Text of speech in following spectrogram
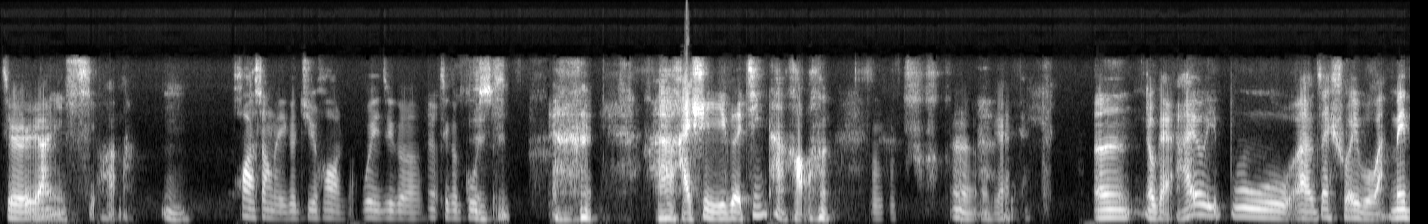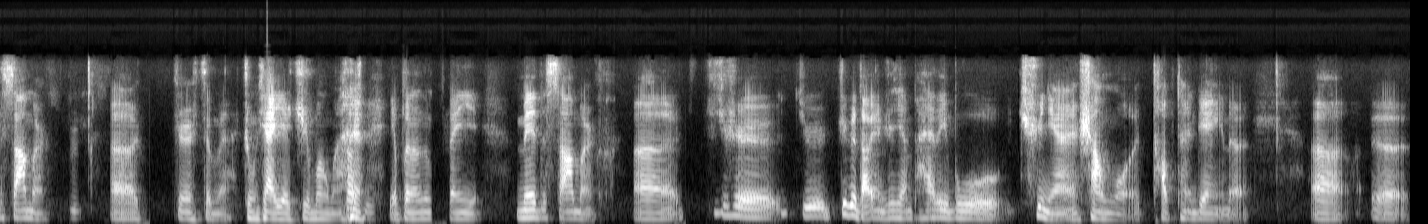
就是让你喜欢嘛，嗯，画上了一个句号？为这个这个故事，还还是一个惊叹号，嗯嗯，OK，嗯 OK，还有一部呃，再说一部吧，《Midsummer》，呃。这是怎么《仲夏夜之梦》嘛？也不能这么翻译。Midsummer，呃，就是就是这个导演之前拍了一部去年上我 Top Ten 电影的，呃呃，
